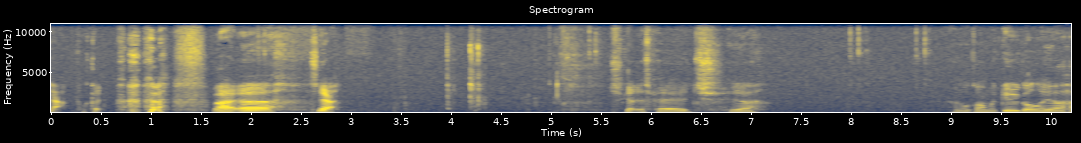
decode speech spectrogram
Yeah, okay. right, uh, so yeah. Just get this page here. And we'll go on with Google here.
